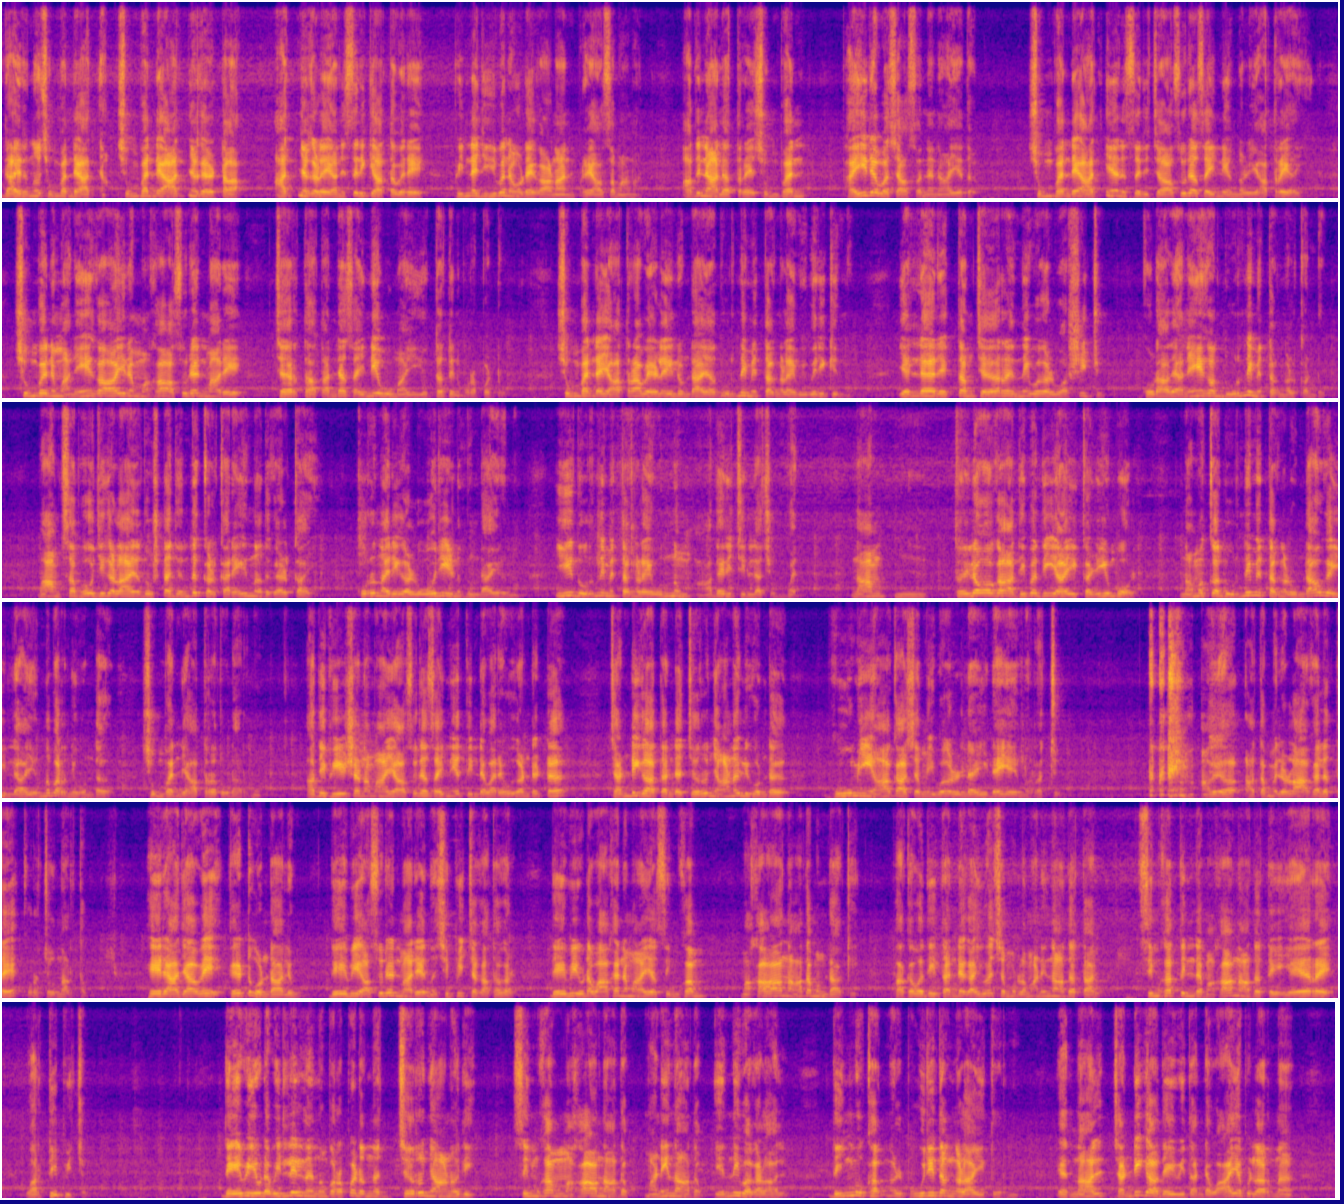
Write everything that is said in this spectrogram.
ഇതായിരുന്നു ശുംഭന്റെ ആജ്ഞ. ശുംഭന്റെ ആജ്ഞ കേട്ട ആജ്ഞകളെ അനുസരിക്കാത്തവരെ പിന്നെ ജീവനോടെ കാണാൻ പ്രയാസമാണ്. അതിനാലത്രേ ശുംഭൻ ഭൈരവശാസനനായത്. ശുംഭന്റെ ആജ്ഞയനുസരിച്ച് അസുര സൈന്യങ്ങൾ യാത്രയായി. ശുംഭനും അനേകായിരം മഹാ അസുരന്മാരെ ചേർത്ത തന്റെ സൈന്യവുമായി യുദ്ധത്തിന് പുറപ്പെട്ടു. ശുംഭന്റെ യാത്രാവേളയിലുണ്ടായ ദുർനിമിത്തങ്ങളെ വിവരിക്കുന്നു. എല്ല് രക്തം ചേറ് എന്നിവകൾ വർഷിച്ചു. കൂടാതെ അനേകം ദുർനിമിത്തങ്ങൾ കണ്ടു. മാംസഭോജികളായ ദുഷ്ടജന്തുക്കൾ കരയുന്നത് കേൾക്കായി കുറുനരികൾ ഓരിയിടുന്നുണ്ടായിരുന്നു. ഈ ദുർനിമിത്തങ്ങളെ ഒന്നും ആദരിച്ചില്ല ശുംഭൻ. നാം ത്രിലോക അധിപതിയായി കഴിയുമ്പോൾ നമുക്ക് ദുർനിമിത്തങ്ങൾ ഉണ്ടാവുകയില്ല എന്ന് പറഞ്ഞുകൊണ്ട് ശുംഭൻ യാത്ര തുടർന്നു. അതിഭീഷണമായ അസുര സൈന്യത്തിന്റെ വരവ് കണ്ടിട്ട് ചണ്ഡിക തന്റെ ചെറുഞാണലി കൊണ്ട് ഭൂമി ആകാശം ഇവകളുടെ ഇടയെ നിറച്ചു. അവർ ആ തമ്മിലുള്ള അകലത്തെ കുറച്ചു എന്നർത്ഥം ഹേ രാജാവേ കേട്ടുകൊണ്ടാലും ദേവി അസുരന്മാരെ നശിപ്പിച്ച കഥകൾ ദേവിയുടെ വാഹനമായ സിംഹം മഹാനാദമുണ്ടാക്കി. ഭഗവതി തന്റെ കൈവശമുള്ള മണിനാദത്താൽ സിംഹത്തിന്റെ മഹാനാദത്തെ ഏറെ വർദ്ധിപ്പിച്ചു. ദേവിയുടെ വില്ലിൽ നിന്നും പുറപ്പെടുന്ന ചെറുഞാണൊലി സിംഹം മഹാനാദം മണിനാദം എന്നിവകളാൽ ദിങ്മുഖങ്ങൾ പൂരിതങ്ങളായി തീർന്നു. എന്നാൽ ചണ്ഡികാദേവി തന്റെ വായ പിളർന്ന്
